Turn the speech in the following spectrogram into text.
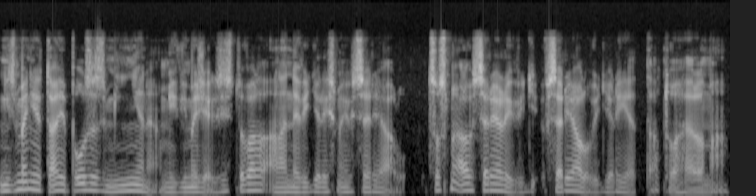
Nicméně ta je pouze zmíněna. My víme, že existovala, ale neviděli jsme ji v seriálu. Co jsme ale v, seriálu, v seriálu viděli, je tato helma.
